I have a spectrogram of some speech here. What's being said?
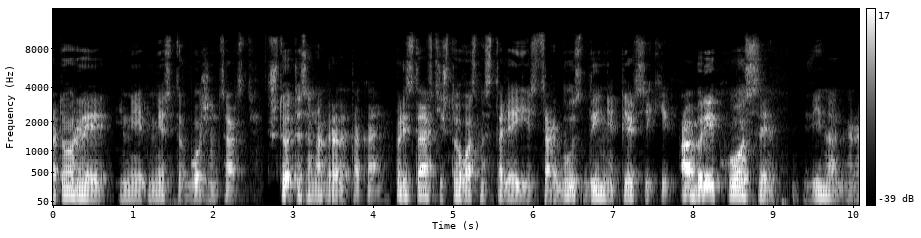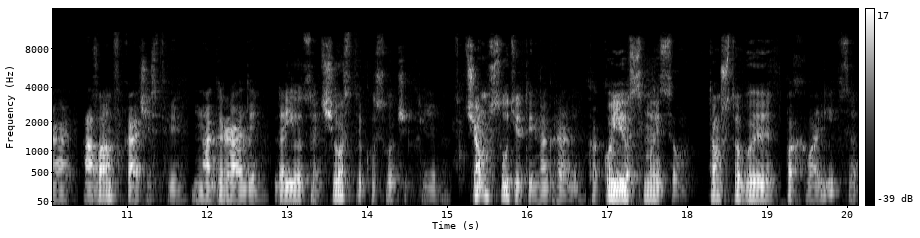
которые имеют место в Божьем Царстве. Что это за награда такая? Представьте, что у вас на столе есть арбуз, дыня, персики, абрикосы, виноград, а вам в качестве награды дается черствый кусочек хлеба. В чем суть этой награды? Какой ее смысл? Том, чтобы похвалиться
